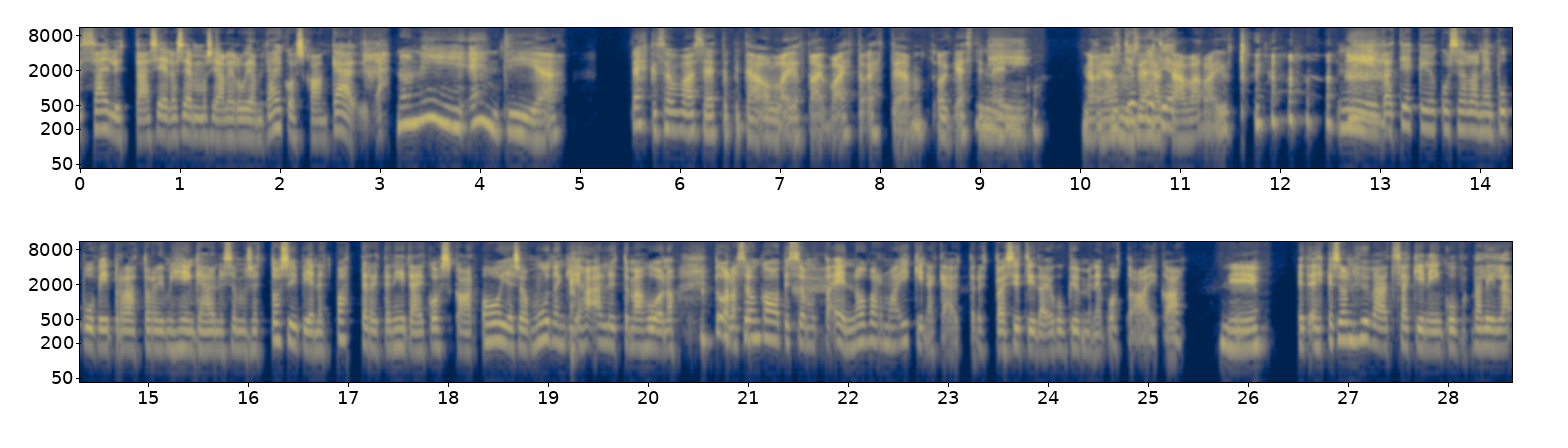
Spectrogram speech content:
säilyttää siellä semmoisia leluja, mitä ei koskaan käytä? No niin, en tiedä. Ehkä se on vaan se, että pitää olla jotain vaihtoehtoja, mutta oikeasti niin. ne ei niin on ihan semmoisia hätävarajuttuja. Niin, tai tiedätkö joku sellainen pupuvibraattori, mihin käy ne semmoiset tosi pienet patterit ja niitä ei koskaan ole ja se on muutenkin ihan älyttömän huono. Tuolla se on kaapissa, mutta en ole varmaan ikinä käyttänyt tai sitten siitä on joku kymmenen vuotta aikaa. Niin. Et ehkä se on hyvä, että säkin niinku välillä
